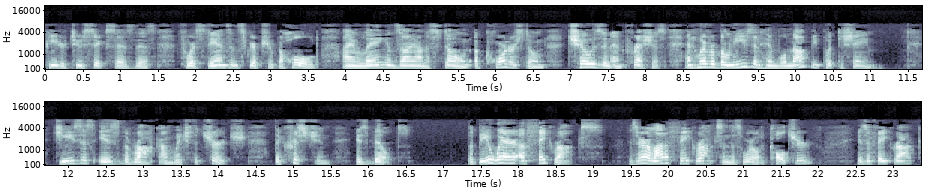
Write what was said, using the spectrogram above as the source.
Peter 2 6 says this For it stands in Scripture, Behold, I am laying in Zion a stone, a cornerstone, chosen and precious, and whoever believes in him will not be put to shame. Jesus is the rock on which the church, the Christian, is built. But be aware of fake rocks. Is there a lot of fake rocks in this world? Culture is a fake rock.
